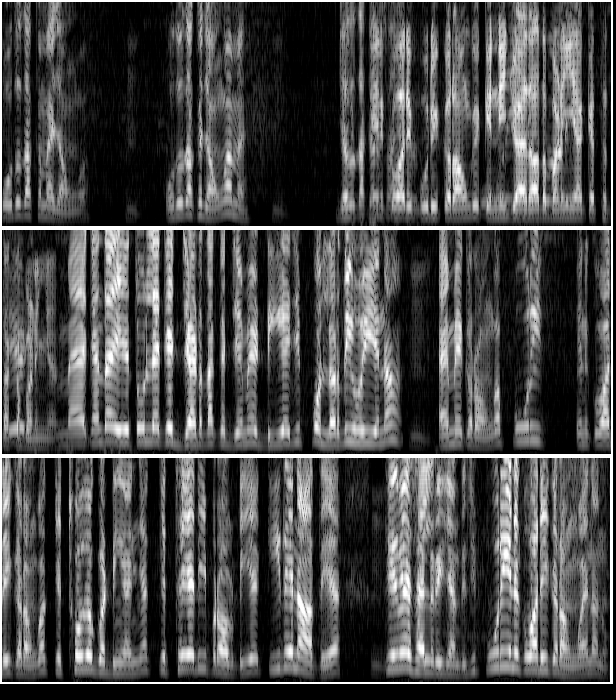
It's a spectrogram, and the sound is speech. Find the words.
ਉਦੋਂ ਤੱਕ ਮੈਂ ਜਾਊਂਗਾ। ਉਦੋਂ ਤੱਕ ਜਾਊਂਗਾ ਮੈਂ। ਜਦੋਂ ਤੱਕ ਇਨਕੁਆਰੀ ਪੂਰੀ ਕਰਾਉਂਗੇ ਕਿੰਨੀ ਜਾਇਦਾਦ ਬਣੀ ਆ ਕਿੱਥੇ ਤੱਕ ਬਣੀ ਆ? ਮੈਂ ਕਹਿੰਦਾ ਏ ਤੋਂ ਲੈ ਕੇ ਜੈਡ ਤੱਕ ਜਿਵੇਂ ਡੀਆਈਜੀ ਭੁੱਲਰ ਦੀ ਹੋਈ ਹੈ ਨਾ ਐਵੇਂ ਕਰਾਉਂਗਾ ਪੂਰੀ ਇਨਕੁਆਰੀ ਕਰਾਉਂਗਾ ਕਿੱਥੋਂ ਤੋਂ ਗੱਡੀਆਂ ਆਈਆਂ ਕਿੱਥੇ ਇਹਦੀ ਪ੍ਰਾਪਰਟੀ ਹੈ ਕਿਹਦੇ ਨਾਂ ਤੇ ਹੈ ਕਿਵੇਂ ਸੈਲਰੀ ਜਾਂਦੀ ਸੀ ਪੂਰੀ ਇਨਕੁਆਰੀ ਕਰਾਉਂਗਾ ਇਹਨਾਂ ਨੂੰ।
